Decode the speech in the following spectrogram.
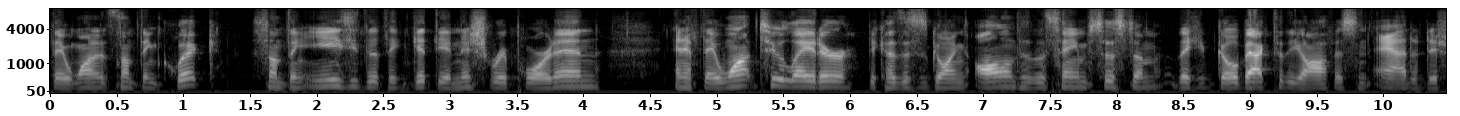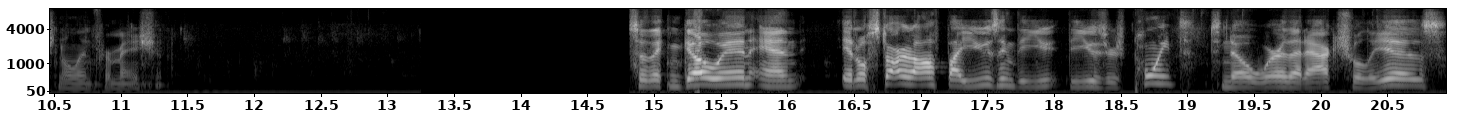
They wanted something quick, something easy that they could get the initial report in, And if they want to later, because this is going all into the same system, they could go back to the office and add additional information. So they can go in and it'll start off by using the, the user's point to know where that actually is.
